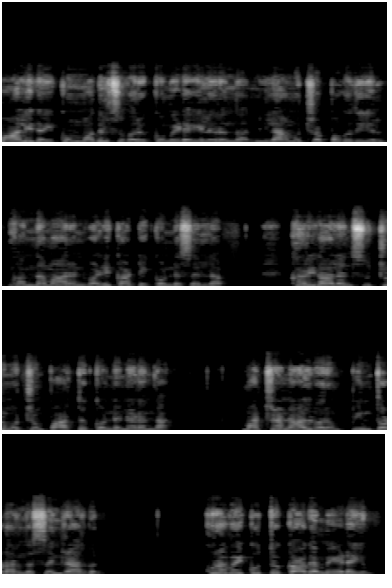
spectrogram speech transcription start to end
மாளிகைக்கும் மதில் சுவருக்கும் இடையிலிருந்த நிலாமுற்ற பகுதியில் கந்தமாறன் வழிகாட்டி கொண்டு செல்ல கரிகாலன் சுற்றுமுற்றும் பார்த்து கொண்டு நடந்தான். மற்ற நால்வரும் பின்தொடர்ந்து சென்றார்கள். குறவை குத்துக்காக மேடையும்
